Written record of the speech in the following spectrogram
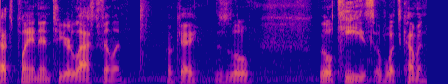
That's playing into your last fill-in. Okay, this is a little little tease of what's coming.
